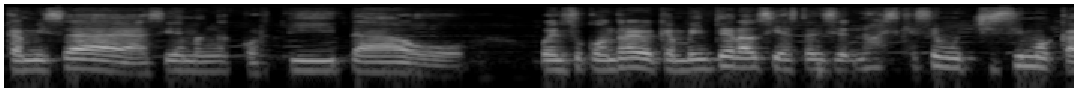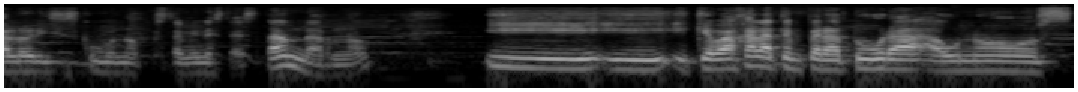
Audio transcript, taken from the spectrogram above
camisa así de manga cortita o, en su contrario, que en 20 grados ya están diciendo, no, es que hace muchísimo calor y dices como, no, pues también está estándar, ¿no? y, que baja la temperatura a unos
